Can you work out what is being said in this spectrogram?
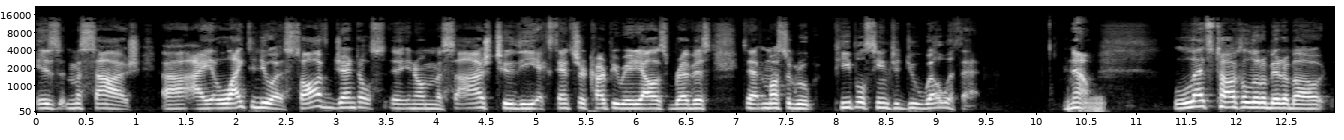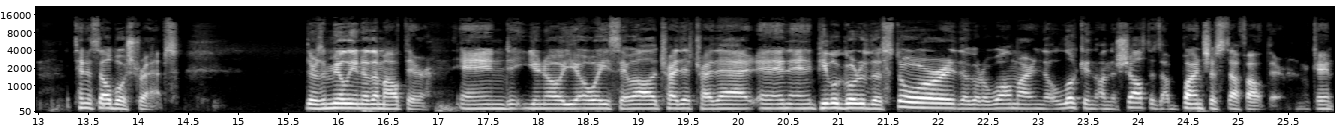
is massage. Uh, I like to do a soft, gentle, uh, you know, massage to the extensor carpi radialis brevis, that muscle group. People seem to do well with that. Now, let's talk a little bit about tennis elbow straps there's a million of them out there. And you know you always say well try this try that. And and people go to the store they'll go to walmart and they'll look and on the shelf there's a bunch of stuff out there okay?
